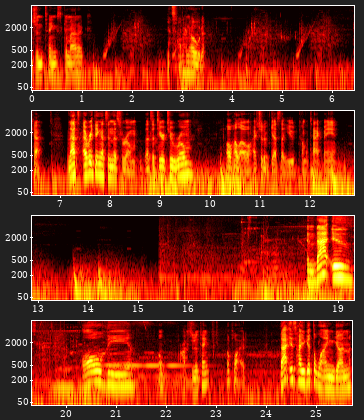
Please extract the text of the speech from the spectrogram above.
Oxygen tank schematic. Yes, another node. Okay. And that's everything that's in this room. That's a tier 2 room. Oh, hello. I should have guessed that you'd come attack me. And that is all the... Oh, oxygen tank applied. That is how you get the line gun,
